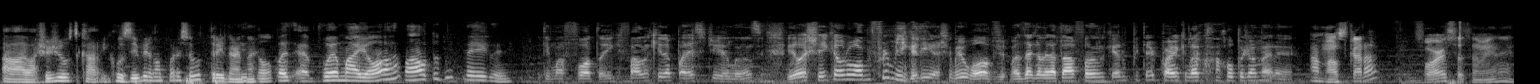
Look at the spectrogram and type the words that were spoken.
Ah, eu acho justo, cara. Inclusive ele não apareceu no trailer, né? Não, é, foi a maior falta do trailer. Tem uma foto aí que falam que ele aparece de relance. Eu achei que era o Homem-Formiga ali, achei meio óbvio. Mas a galera tava falando que era o Peter Parker lá com a roupa de Homem-Aranha. Ah, mas os caras força também, né?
